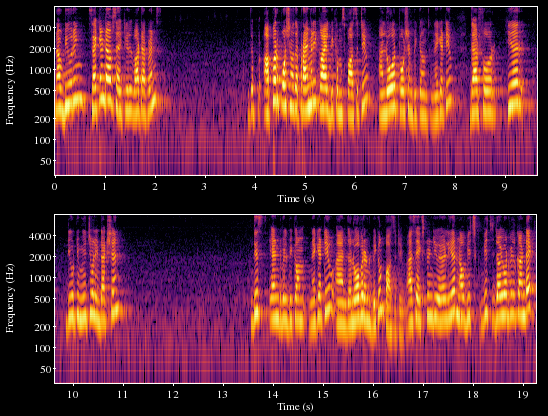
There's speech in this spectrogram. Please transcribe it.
Now, during second half cycle what happens? The upper portion of the primary coil becomes positive and lower portion becomes negative. Therefore, here due to mutual induction this end will become negative and the lower end will become positive. As I explained to you earlier, now which, which diode will conduct?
